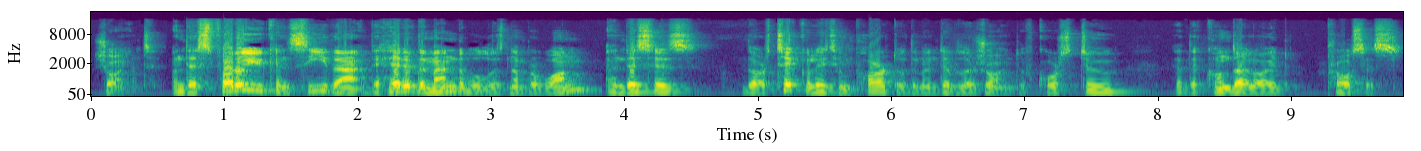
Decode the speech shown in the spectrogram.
joint. On this photo you can see that the head of the mandible is number one and this is the articulating part of the mandibular joint, of course, two the condyloid process.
